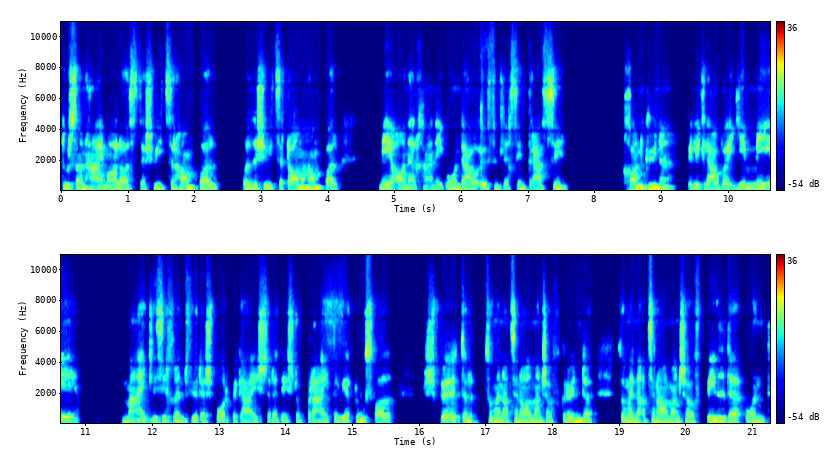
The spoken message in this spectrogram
durch so einen Heimanlass der Schweizer Handball oder der Schweizer Damenhandball mehr Anerkennung und auch öffentliches Interesse kann gewinnen. Weil ich glaube, je mehr Mädchen sich für den Sport begeistern können, desto breiter wird die Auswahl später zu einer Nationalmannschaft gründen, zu einer Nationalmannschaft bilden. Und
